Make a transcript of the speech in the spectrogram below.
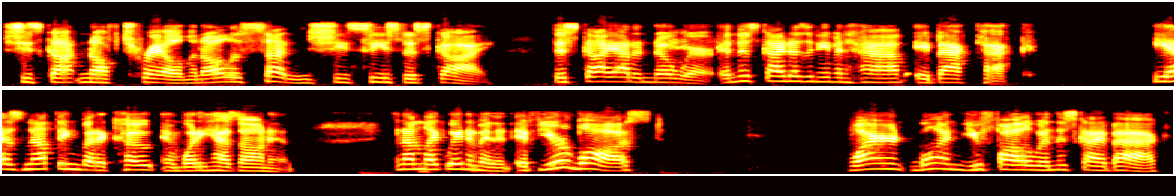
She's gotten off trail, and then all of a sudden she sees this guy, this guy out of nowhere, and this guy doesn't even have a backpack. He has nothing but a coat and what he has on him. And I'm like, wait a minute, if you're lost, why aren't one you following this guy back?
